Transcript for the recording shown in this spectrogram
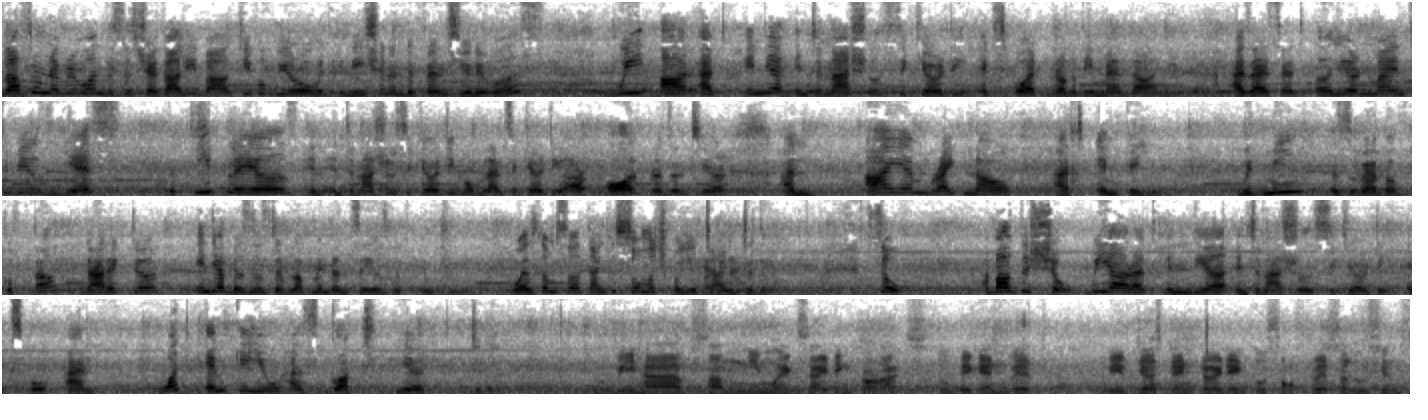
Good afternoon, everyone. This is Chaitali Bagh, Chief of Bureau with Aviation and Defense Universe. We are at India International Security Expo at Pragati Maidan. As I said earlier in my interviews, yes, the key players in international security, homeland security are all present here, and I am right now at MKU. With me is Vaibhav Gupta, Director, India Business Development and Sales with MKU. Welcome, sir. Thank you so much for your Thank time you. today. So, about the show, we are at India International Security Expo, and what MKU has got here today? We have some new exciting products. To begin with, we've just entered into software solutions.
